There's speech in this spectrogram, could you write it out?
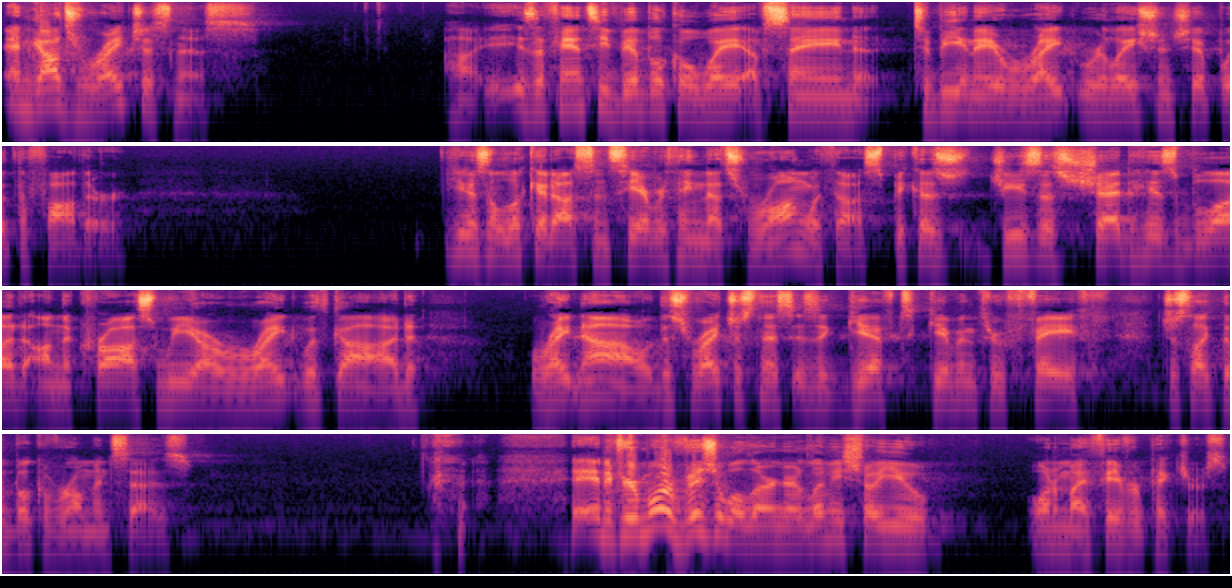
And God's righteousness uh, is a fancy biblical way of saying to be in a right relationship with the Father. He doesn't look at us and see everything that's wrong with us because Jesus shed his blood on the cross. We are right with God right now. This righteousness is a gift given through faith, just like the book of Romans says. and if you're a more visual learner, let me show you one of my favorite pictures.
